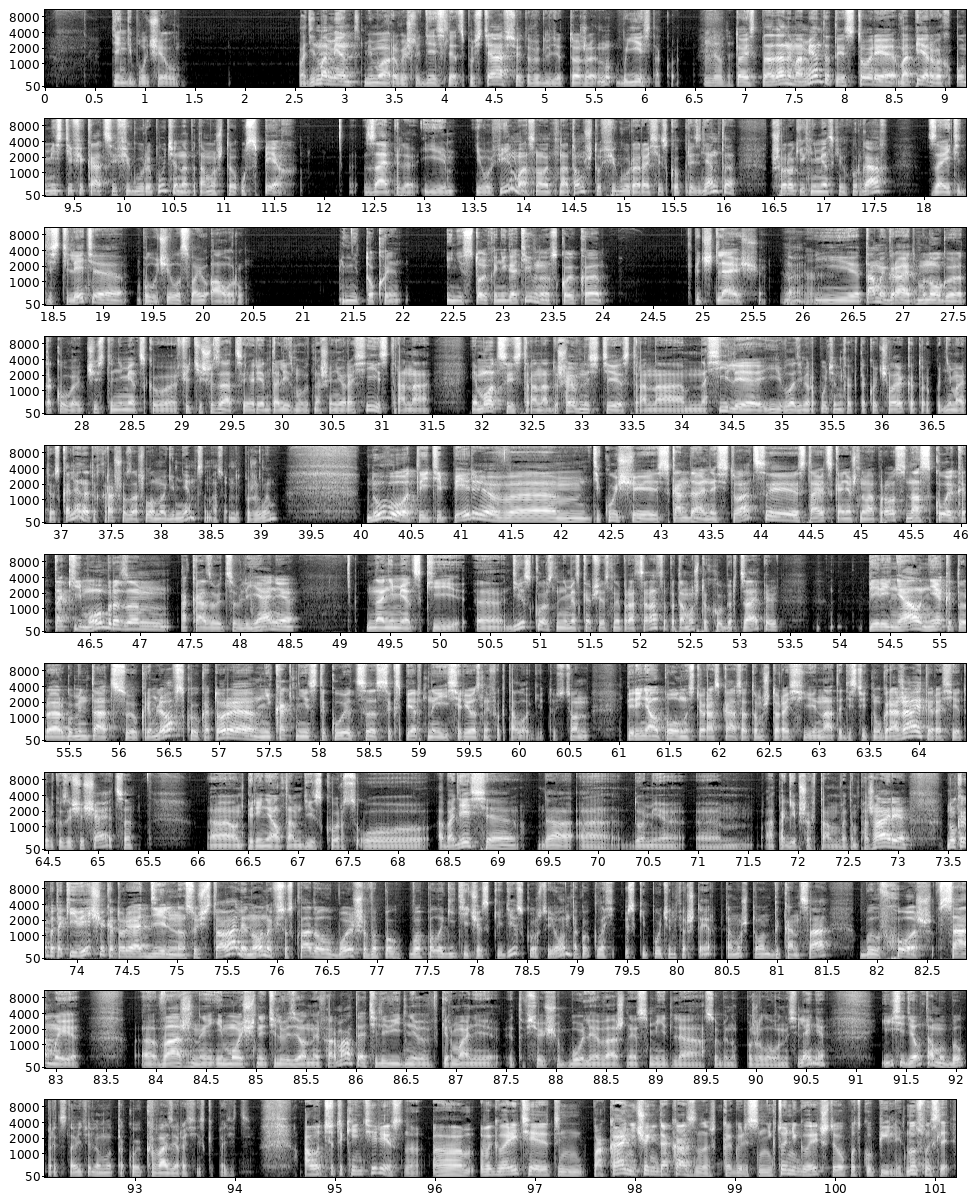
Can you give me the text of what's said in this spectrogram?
Деньги получил в один момент, мемуары вышли 10 лет спустя, все это выглядит тоже, ну, есть такое. Ну, да. То есть на данный момент эта история, во-первых, о мистификации фигуры Путина, потому что успех Запеля и его фильма основывается на том, что фигура российского президента в широких немецких кругах за эти десятилетия получила свою ауру. Не только и не столько негативную, сколько впечатляюще. Uh-huh. Да? И там играет много такого чисто немецкого фетишизации ориентализма в отношении России. Страна эмоций, страна душевности, страна насилия. И Владимир Путин, как такой человек, который поднимает ее с колен, это хорошо зашло многим немцам, особенно пожилым. Ну вот, и теперь в текущей скандальной ситуации ставится, конечно, вопрос, насколько таким образом оказывается влияние на немецкий э, дискурс, на немецкое общественное пространство, потому что Хуберт Зайпель перенял некоторую аргументацию кремлевскую, которая никак не стыкуется с экспертной и серьезной фактологией. То есть он перенял полностью рассказ о том, что России НАТО действительно угрожает, и Россия только защищается. А, он перенял там дискурс о, об Одессе, да, о доме, эм, о погибших там в этом пожаре. Ну, как бы такие вещи, которые отдельно существовали, но он их все складывал больше в, ап- в апологетический дискурс, и он такой классический Путин-Ферштейр, потому что он до конца был вхож в самые важные и мощные телевизионные форматы, а телевидение в Германии это все еще более важные СМИ для особенно пожилого населения, и сидел там и был представителем вот такой квази-российской позиции. А вот все-таки интересно, вы говорите, это пока ничего не доказано, как говорится, никто не говорит, что его подкупили. Ну, в смысле,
